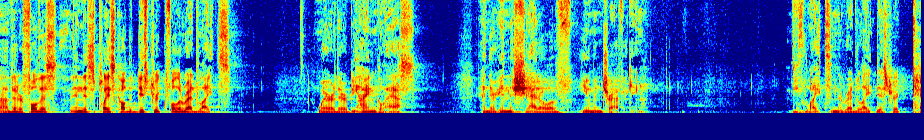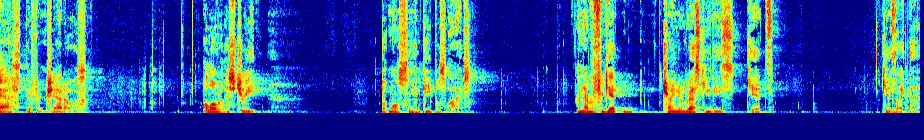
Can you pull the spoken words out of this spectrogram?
uh, that are full this, in this place called the District Full of Red Lights, where they're behind glass and they're in the shadow of human trafficking. These lights in the red light district cast different shadows all over the street but mostly in people's lives. I'll never forget trying to rescue these kids. Kids like that.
